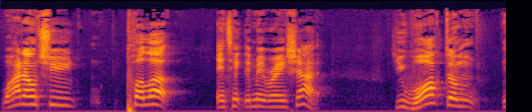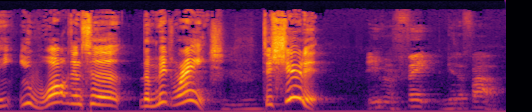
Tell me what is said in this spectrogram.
Why don't you pull up and take the mid range shot? You walked him. You walked into the mid range mm-hmm. to shoot it. Even fake, get a foul.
